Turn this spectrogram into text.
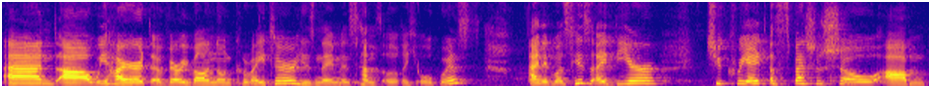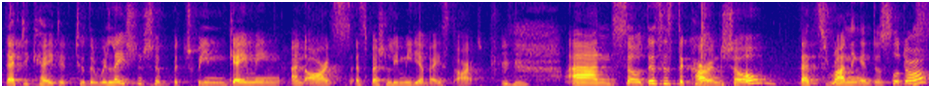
And uh, we hired a very well-known curator. His name is Hans Ulrich Obrist, and it was his idea to create a special show um, dedicated to the relationship between gaming and arts, especially media-based art. And so this is the current show that's running in Düsseldorf.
